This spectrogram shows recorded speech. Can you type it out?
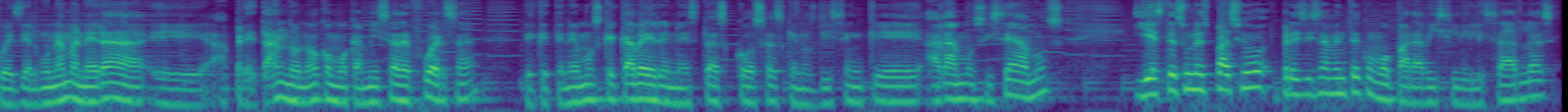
pues de alguna manera eh, apretando, ¿no? Como camisa de fuerza, de que tenemos que caber en estas cosas que nos dicen que hagamos y seamos. Y este es un espacio precisamente como para visibilizarlas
